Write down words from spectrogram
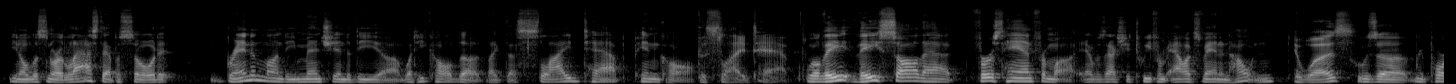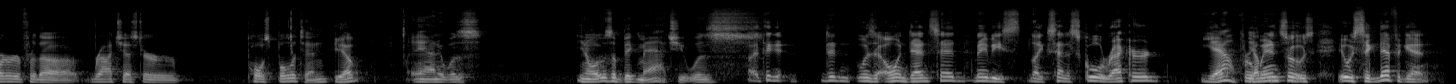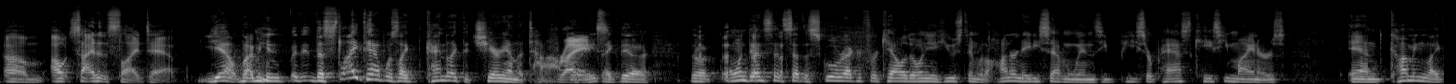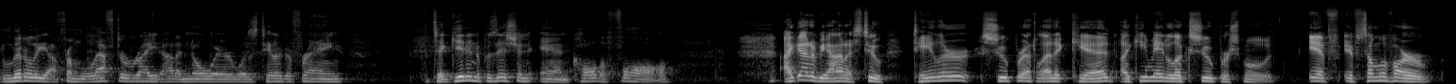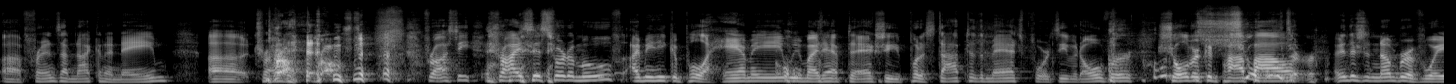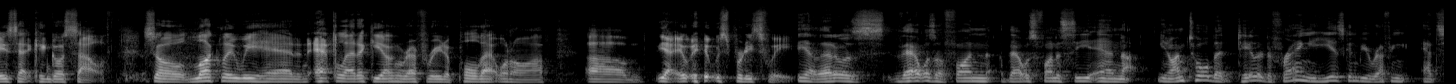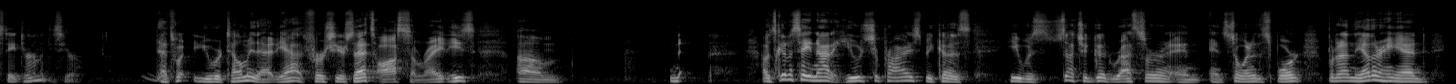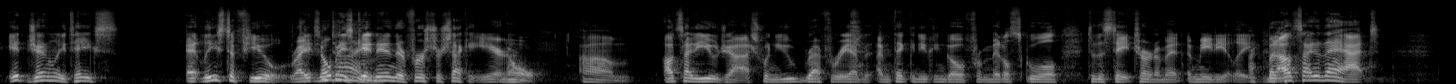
you know listen to our last episode, it, Brandon Lundy mentioned the uh, what he called the like the slide tap pin call. the slide tap. Well, they they saw that firsthand from uh, it was actually a tweet from Alex Van Den Houten, It was. who's a reporter for the Rochester Post Bulletin, Yep. and it was, you know, it was a big match. It was I think it didn't. Was it Owen Denstead maybe like set a school record yeah for yep. win? So it was it was significant um, outside of the slide tap. Yeah, but I mean, the slide tap was like kind of like the cherry on the top, right? Right. Like the the Owen Denstead set the school record for Caledonia Houston with 187 wins. He he surpassed Casey Miners, and coming like literally uh, from left to right out of nowhere was Taylor DeFrang to get into position and call the fall. I got to be honest too. Taylor, super athletic kid, like he made it look super smooth. If if some of our uh, friends I'm not going to name uh, try Frosty tries this sort of move, I mean he could pull a hammy. We might have to actually put a stop to the match before it's even over. Shoulder could pop Shoulder. out. I mean, there's a number of ways that can go south. So luckily we had an athletic young referee to pull that one off. Um, yeah, it, it was pretty sweet. Yeah, that was that was a fun that was fun to see, and you know I'm told that Taylor DeFrang he is going to be refing at the state tournament this year. That's what you were telling me that. Yeah, first year. So that's awesome, right? He's um n- I was going to say not a huge surprise because he was such a good wrestler and and so into the sport, but on the other hand, it generally takes at least a few, right? Nobody's time. getting in their first or second year. No. Outside of you, Josh, when you referee, I'm, I'm thinking you can go from middle school to the state tournament immediately. But outside of that,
